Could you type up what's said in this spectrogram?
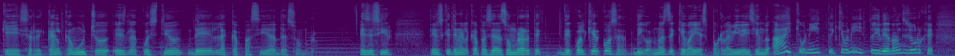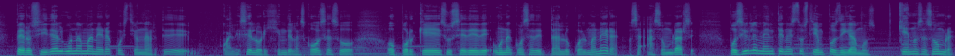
que se recalca mucho es la cuestión de la capacidad de asombro. Es decir, tienes que tener la capacidad de asombrarte de cualquier cosa. Digo, no es de que vayas por la vida diciendo, ay, qué bonito y qué bonito y de dónde surge, pero sí de alguna manera cuestionarte de cuál es el origen de las cosas o, por qué sucede de una cosa de tal o cual manera. O sea, asombrarse. Posiblemente en estos tiempos digamos, ¿qué nos asombra?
